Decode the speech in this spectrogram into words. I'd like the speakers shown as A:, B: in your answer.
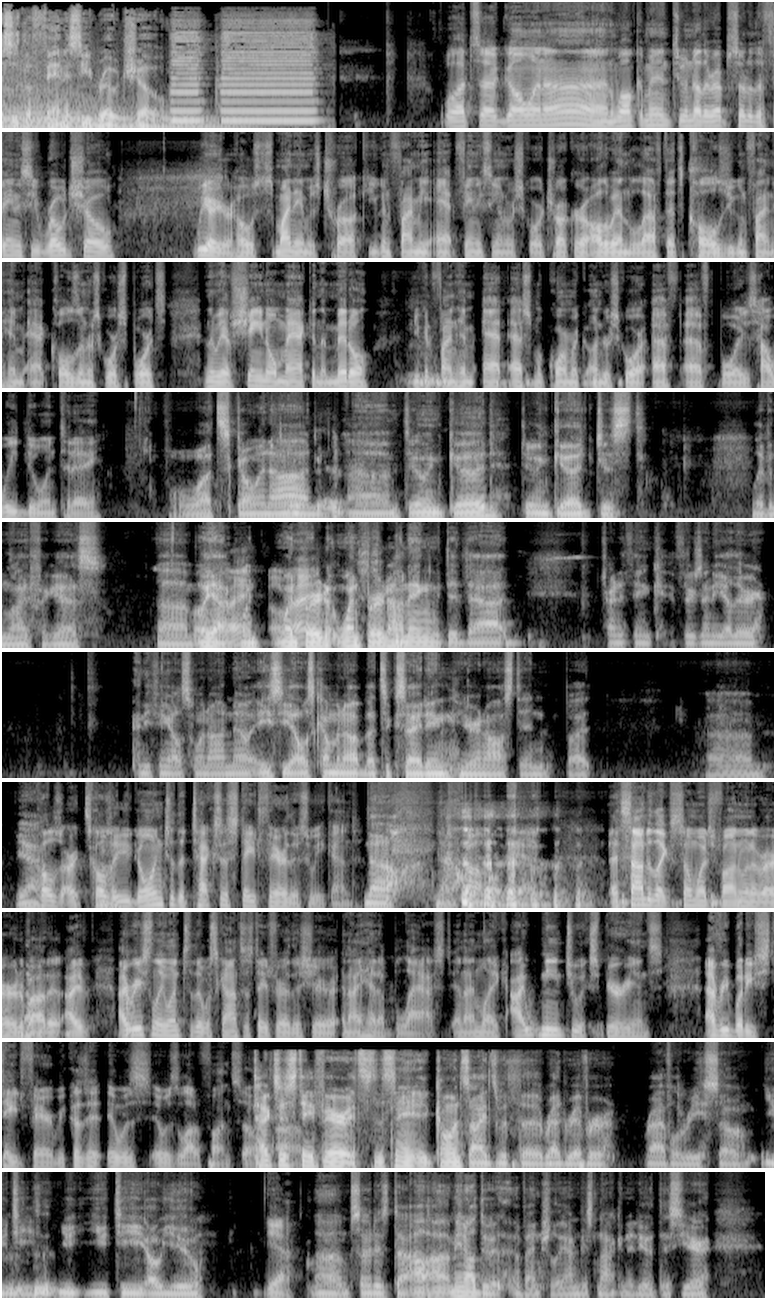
A: This is the Fantasy Road Show.
B: What's uh, going on? Welcome into another episode of the Fantasy Road Show. We are your hosts. My name is Truck. You can find me at fantasy underscore trucker. All the way on the left, that's Kulz. You can find him at Kulz underscore sports. And then we have Shane-O-Mac in the middle. You can find him at S McCormick underscore FF. Boys, how we doing today?
C: What's going on?
D: good.
C: Um, doing good, doing good. Just living life, I guess. Um, oh yeah,
B: right,
C: one
B: all
C: one
B: right.
C: bird, one bird hunting. We did that. trying to think if there's any other anything else went on now. ACL is coming up. That's exciting here in Austin, but um, yeah.
B: Kulz, are, Kulz, are you going to the Texas State Fair this weekend?
C: No, no.
B: Oh, man. That sounded like so much fun whenever I heard about it. I I recently went to the Wisconsin State Fair this year and I had a blast. And I'm like, I need to experience everybody's state fair because it, it was it was a lot of fun. So
C: Texas
B: um,
C: State Fair. It's the same. It coincides with the Red River rivalry. So UT, U, UT, OU.
B: Yeah,
C: Um, so it is. I'll, I mean, I'll do it eventually. I'm just not going to do it this year.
